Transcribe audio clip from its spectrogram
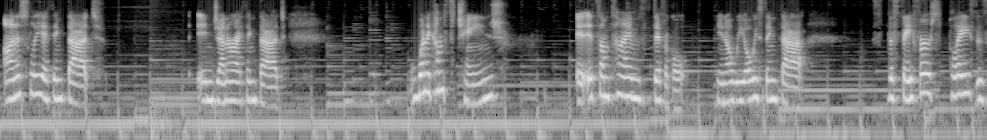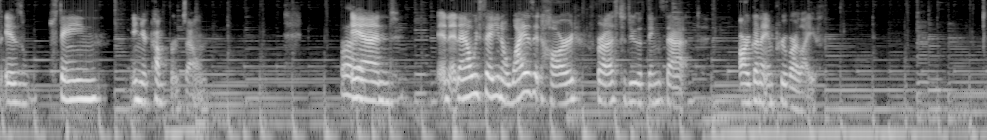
honestly, I think that in general, I think that when it comes to change, it, it's sometimes difficult. You know, we always think that the safest place is is staying in your comfort zone. Right. And, and and I always say, you know, why is it hard for us to do the things that are going to improve our life?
